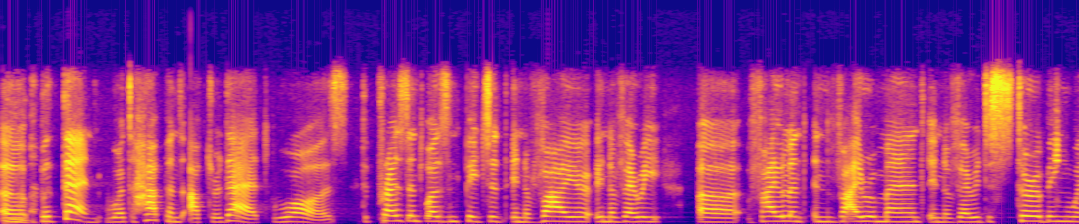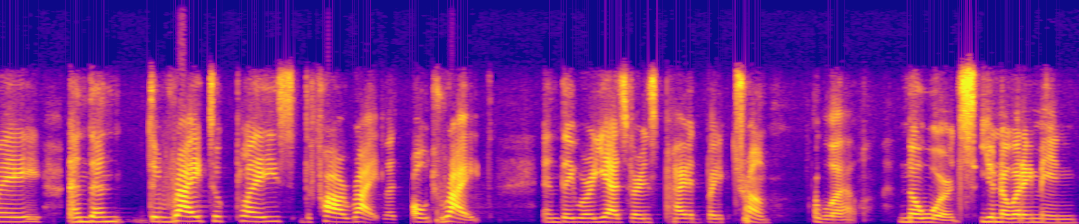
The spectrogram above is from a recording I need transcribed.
Uh, mm. But then what happened after that was the president was impeached in a, vi- in a very uh, violent environment, in a very disturbing way. And then the right took place, the far right, like alt right. And they were, yes, very inspired by Trump. Well, no words. You know what I mean?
